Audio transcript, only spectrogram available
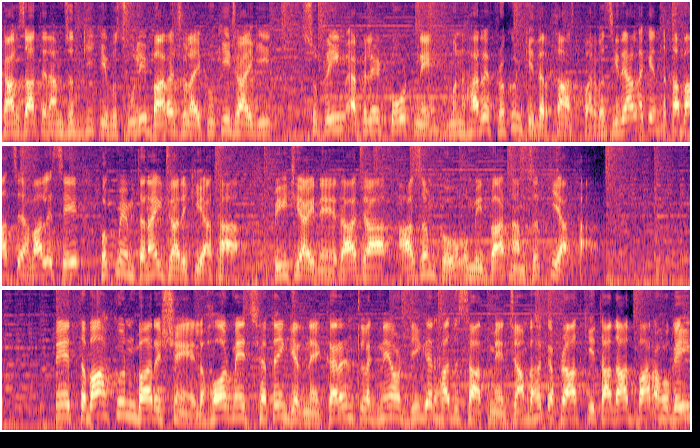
कागजात नामजदगी की वसूली बारह जुलाई को की जाएगी। सुप्रीम अपीलेट कोर्ट ने मुनहरफ रुकन की दरख्वास्त पर वज़ीर अला के इंतबात से हवाले से हुक्म इम्तनाई जारी किया था। पी टी आई ने राजा आज़म को उम्मीदवार नामजद किया था। में तबाहकुन बारिशें। लाहौर में छतें गिरने, करंट लगने और दीगर हादसा में जामबहक अफराद की तादाद बारह हो गई।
